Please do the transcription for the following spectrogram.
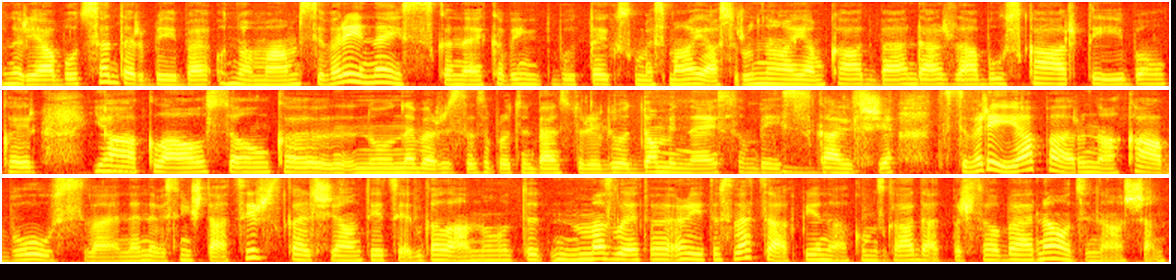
un ir jābūt sadarbībai, un no māmas jau arī neizskanēja, ka viņi būtu teikusi, ka mēs mājās runājam, kāda bērndārzā būs kārtība, un ka ir jāklausa, un ka nu, nevar, es saprotu, bērns tur ir ļoti dominējis un bijis skaļš. Ja. Tas tev arī jāpārunā, kā būs, ne? Nevis viņš tāds ir skaļš, ja un tieciet galā. Nu, tad mazliet arī tas vecāku pienākums gādāt par savu bērnu audzināšanu.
